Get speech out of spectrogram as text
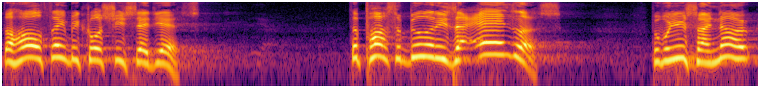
the whole thing because she said yes. The possibilities are endless. But when you say no,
